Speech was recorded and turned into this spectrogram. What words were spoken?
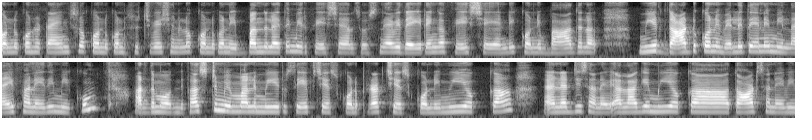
కొన్ని కొన్ని టైమ్స్లో కొన్ని కొన్ని సిచ్యువేషన్లో కొన్ని కొన్ని ఇబ్బందులు అయితే మీరు ఫేస్ చేయాల్సి వస్తుంది. అవి ధైర్యంగా ఫేస్ చేయండి. కొన్ని బాధల మీరు దాటుకొని వెళితేనే మీ లైఫ్ అనేది మీకు అర్థమవుతుంది. ఫస్ట్ మిమ్మల్ని మీరు సేఫ్ చేసుకోండి ప్రొటెక్ట్ చేసుకోండి. మీ యొక్క ఎనర్జీస్ అనేవి అలాగే మీ యొక్క థాట్స్ అనేవి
